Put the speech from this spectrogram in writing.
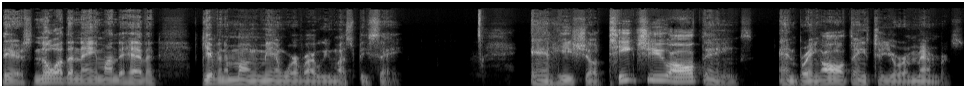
There's no other name under heaven given among men whereby we must be saved and he shall teach you all things and bring all things to your remembrance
